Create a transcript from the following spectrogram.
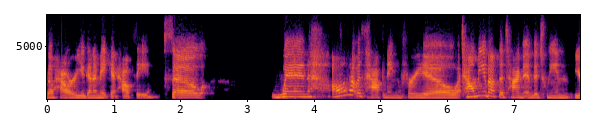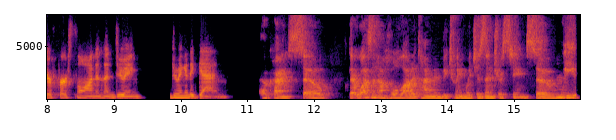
so how are you going to make it healthy? So when all of that was happening for you, tell me about the time in between your first salon and then doing doing it again. Okay, so there wasn't a whole lot of time in between, which is interesting. So mm-hmm. we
